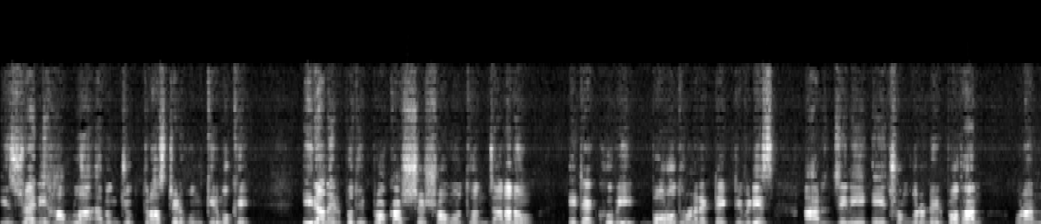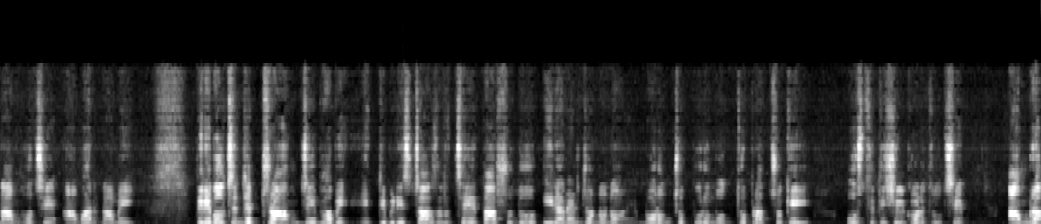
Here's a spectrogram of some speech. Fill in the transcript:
ইসরায়েলি হামলা এবং যুক্তরাষ্ট্রের হুমকির মুখে ইরানের প্রতি প্রকাশ্যে সমর্থন জানানো এটা খুবই বড় ধরনের একটা অ্যাক্টিভিটিস আর যিনি এই সংগঠনটির প্রধান, ওনার নাম হচ্ছে আমার নামেই। তিনি বলছেন যে ট্রাম্প যেভাবে অ্যাক্টিভিটিস চালাচ্ছে তা শুধু ইরানের জন্য নয়, বরঞ্চ পুরো মধ্যপ্রাচ্যকেই অস্থিতিশীল করে তুলছে। আমরা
